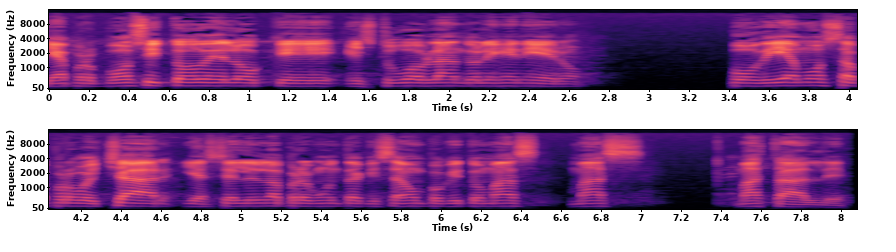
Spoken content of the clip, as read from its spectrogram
que a propósito de lo que estuvo hablando el ingeniero, podíamos aprovechar y hacerle la pregunta quizá un poquito más, más, más tarde.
